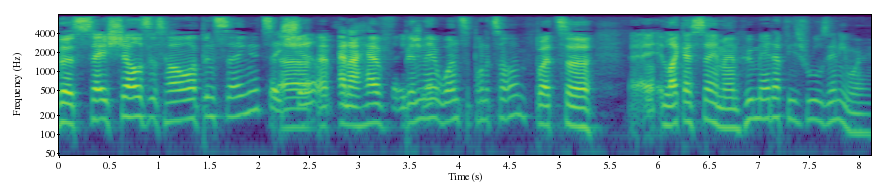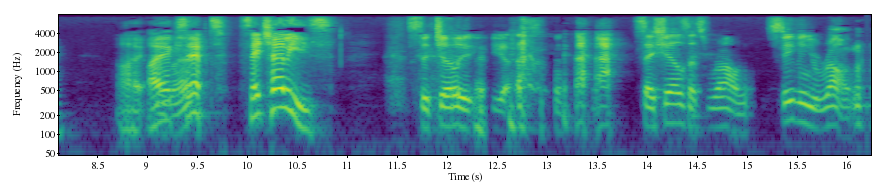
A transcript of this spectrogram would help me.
The Seychelles is how I've been saying it, uh, Seychelles. and, and I have been there once upon a time. But uh, uh, like I say, man, who made up these rules anyway? I, I Alright. accept Seychelles. Seychelles. Yeah. Seychelles. That's wrong. Stephen, you're wrong.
